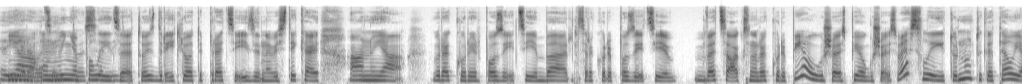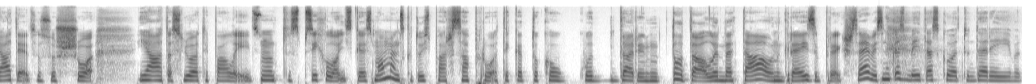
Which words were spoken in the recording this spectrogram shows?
jā, jā un viņa to palīdzēja to izdarīt ļoti precīzi. Nevis tikai, ah, nu jā, re, kur ir pozīcija bērns, re, kur ir pozīcija vecāks un re, kur ir pieaugušais, pieaugušais veselīgi. Tur, nu, tev jātiecas uz šo. Jā, tas ļoti palīdz. Nu, tas psiholoģiskais moments, kad tu vispār saproti, ka tu kaut ko dari totāli ne tā un greizi priekš sevis. Nu, kas bija tas, ko tu darīji?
